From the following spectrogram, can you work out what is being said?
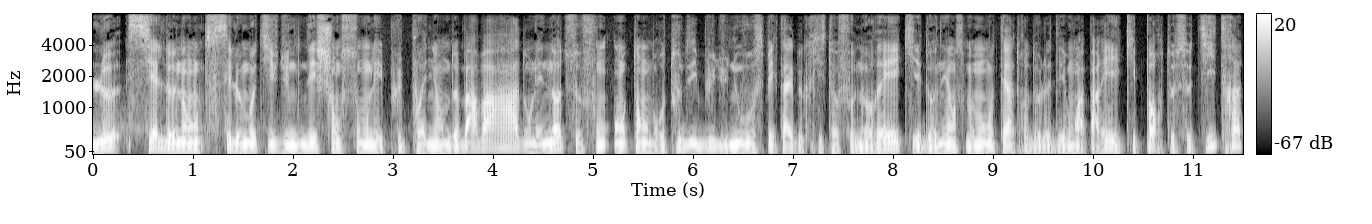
Le ciel de Nantes, c'est le motif d'une des chansons les plus poignantes de Barbara, dont les notes se font entendre au tout début du nouveau spectacle de Christophe Honoré, qui est donné en ce moment au théâtre de l'Odéon à Paris et qui porte ce titre.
